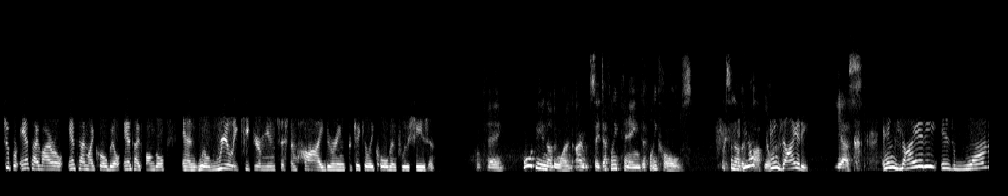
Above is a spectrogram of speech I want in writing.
super antiviral, antimicrobial, antifungal, and will really keep your immune system high during particularly cold and flu season. Okay. What would be another one? I would say definitely pain, definitely colds. What's another you know, popular? Anxiety. Yes. Anxiety is one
